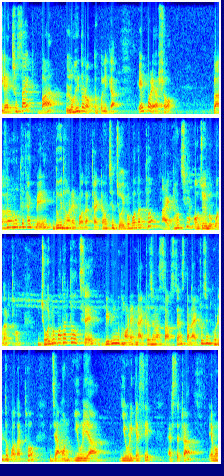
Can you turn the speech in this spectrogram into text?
ইরাইথ্রোসাইট বা লোহিত রক্তকণিকা। এরপরে আসো, প্লাজমার মধ্যে থাকবে দুই ধরনের পদার্থ, একটা হচ্ছে জৈব পদার্থ, আর একটা হচ্ছে অজৈব পদার্থ। জৈব পদার্থ হচ্ছে বিভিন্ন ধরনের নাইট্রোজেনাস সাবস্টেন্স বা নাইট্রোজেন ঘটিত পদার্থ, যেমন ইউরিয়া, ইউরিক অ্যাসিড অ্যাটসেট্রা এবং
